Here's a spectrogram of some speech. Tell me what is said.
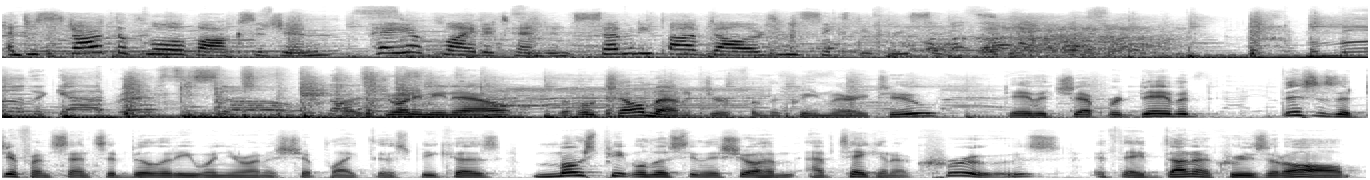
and to start the flow of oxygen, pay your flight attendant $75.63. Uh, joining me now, the hotel manager for the Queen Mary 2, David Shepard. David, this is a different sensibility when you're on a ship like this because most people listening to the show have, have taken a cruise, if they've done a cruise at all,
